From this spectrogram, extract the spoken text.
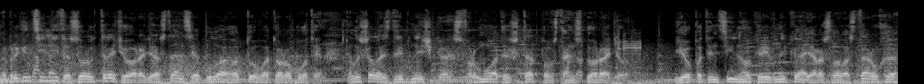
Наприкінці літа 43-го радіостанція була готова до роботи. Лишалась дрібничка сформувати штат повстанського радіо. Його потенційного керівника Ярослава Старуха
